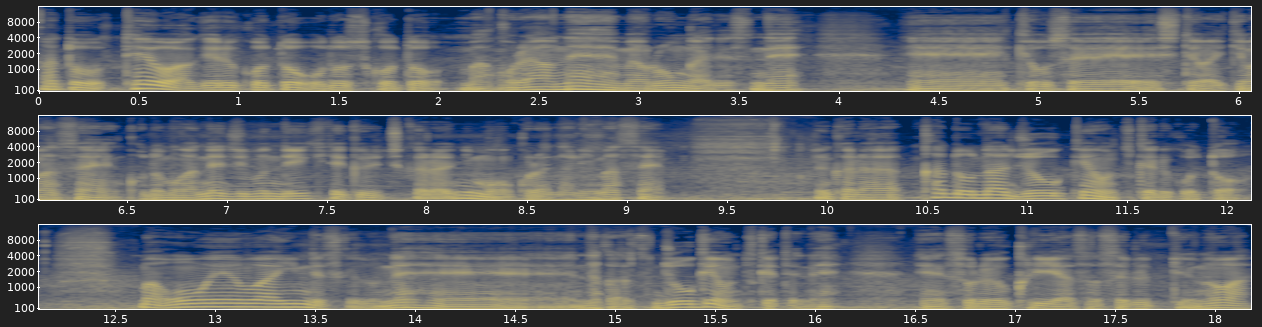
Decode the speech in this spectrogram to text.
あと手を挙げること脅すこと。まあこれはね、まあ、論外ですね。えー、強制してはいけません。子供がね自分で生きてくる力にもこれはなりません。それから過度な条件をつけること、まあ、応援はいいんですけどね、えー、なんか条件をつけてね、えー、それをクリアさせるっていうのは、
